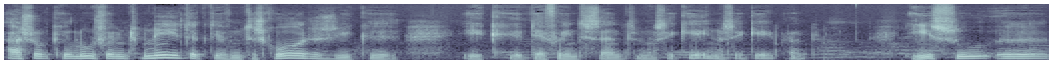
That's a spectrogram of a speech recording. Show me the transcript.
acham que a luz foi muito bonita, que teve muitas cores e que, e que até foi interessante, não sei o quê, não sei o quê, pronto. E isso uh,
